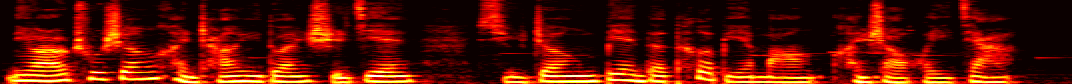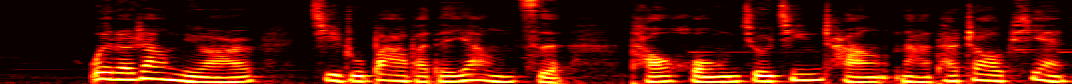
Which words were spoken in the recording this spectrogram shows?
女儿出生很长一段时间，徐峥变得特别忙，很少回家。为了让女儿记住爸爸的样子，陶虹就经常拿他照片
